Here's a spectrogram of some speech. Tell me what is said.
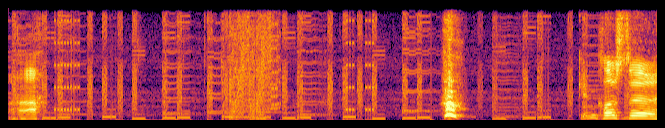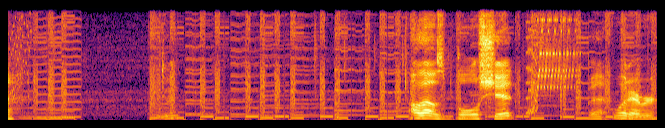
Ah. Getting close to Oh, that was bullshit. But whatever.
